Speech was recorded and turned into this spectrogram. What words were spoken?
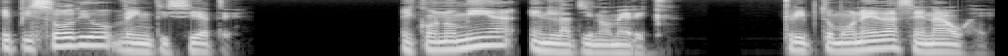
Episodio 27. Economía en Latinoamérica. Criptomonedas en auge.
